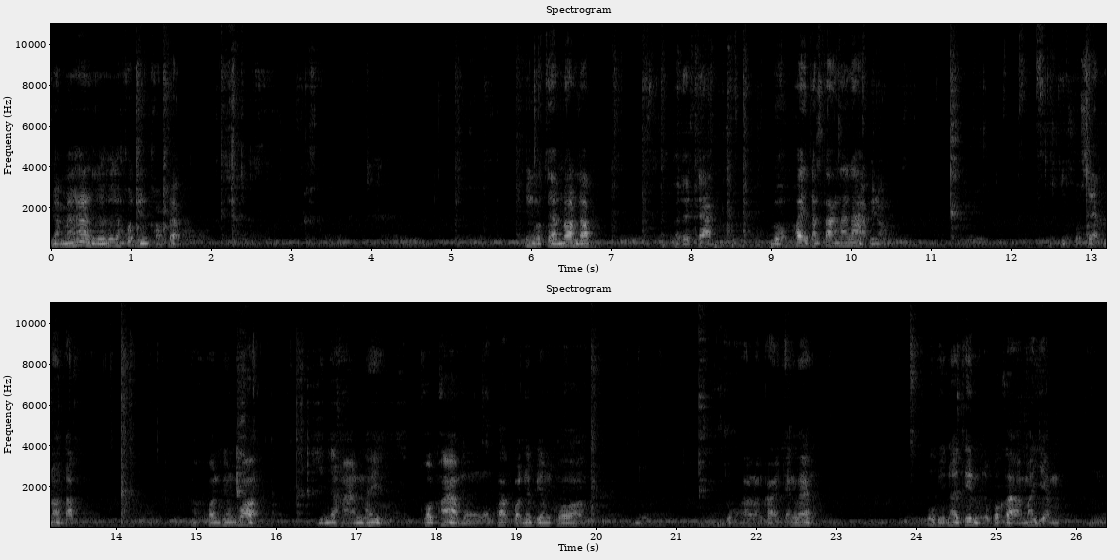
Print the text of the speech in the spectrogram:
อย่างนั้นห้างเหลือก็ยังคนกินของแบบกินของแจมร้อนรับมาเดินจากโลกไพ่ต่างๆ หน้าๆพี่น้องกินของแสบนอนรับพักผ่อนเพียงพอกินอาหารให้ครบห้าโมงพักผ่อนให้เพียงพอสุขภาพร่างกายแข็งแรงผู้ผิดหน้าที่หรือประกล้ามาแยมอืม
